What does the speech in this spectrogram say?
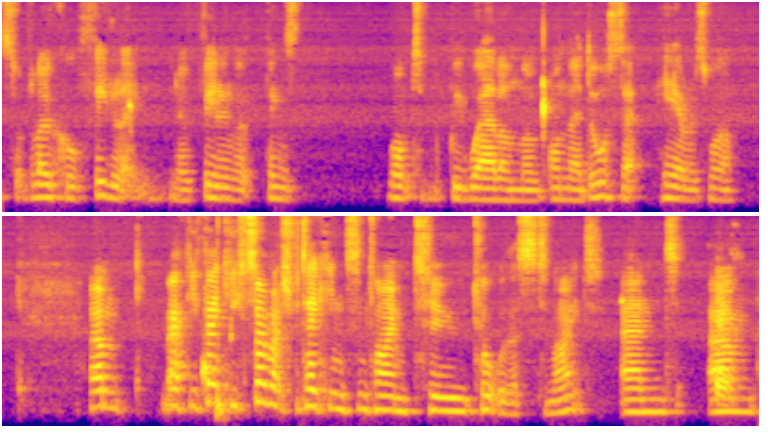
sort of local feeling, you know, feeling that things want to be well on the on their doorstep here as well. Um, Matthew, thank you so much for taking some time to talk with us tonight, and um,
